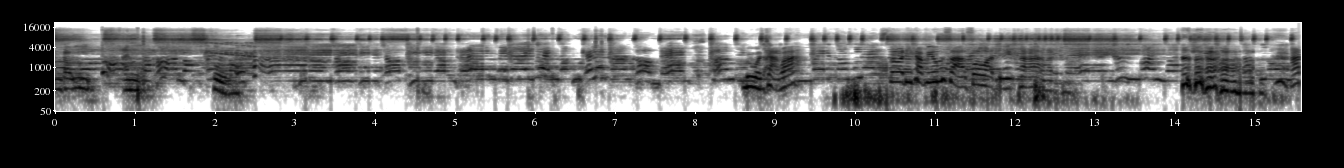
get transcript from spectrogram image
ป็นเก้าอี้ อันนี้สูงดูเหมือนฉากวะสวัสดีค่ะพี่อุตสาสวัสดีค่ะ ห้า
